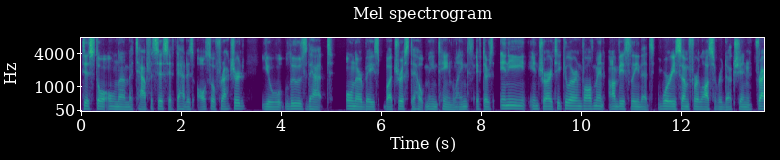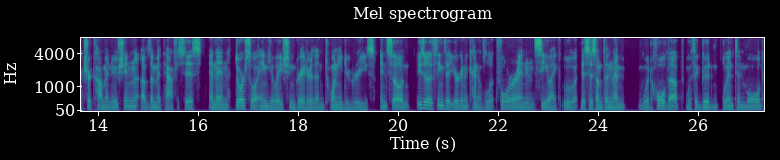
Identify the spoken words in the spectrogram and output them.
distal ulna metaphysis, if that is also fractured, you'll lose that ulnar base buttress to help maintain length. If there's any intra-articular involvement, obviously that's worrisome for loss of reduction, fracture comminution of the metaphysis, and then dorsal angulation greater than 20 degrees. And so these are the things that you're going to kind of look for and see like, ooh, this is something that would hold up with a good splint and mold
